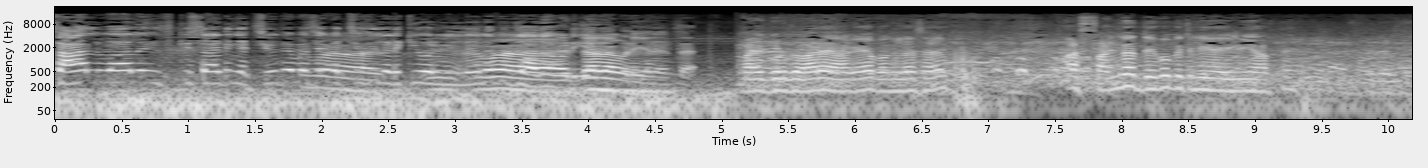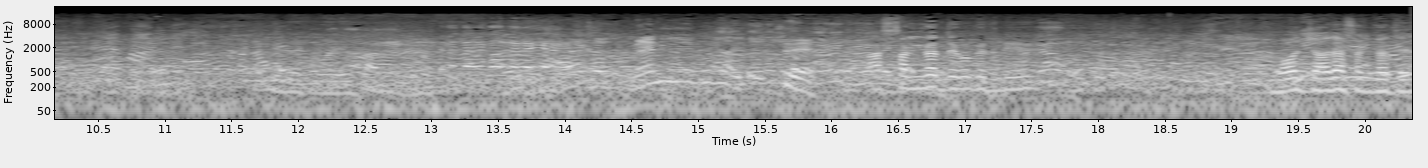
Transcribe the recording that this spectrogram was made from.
साल वाले इसकी स्टार्टिंग अच्छी होती है बस एक अच्छी लड़की और मिल जाए ना तो ज़्यादा बढ़िया रहता है। रहता है। भाई गुरुद्वारे आ गए बंगला साहब। और संगत देखो कितनी आई हुई यहाँ पे। आज संगत देखो कितनी है। बहुत ज़्यादा संगत है।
